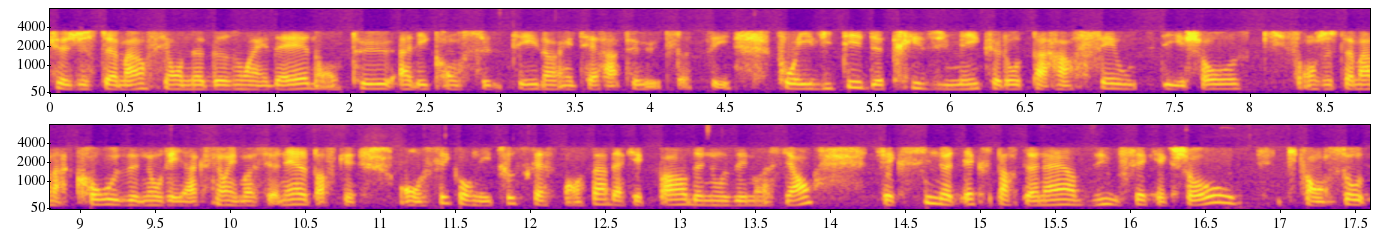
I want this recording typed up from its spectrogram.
que justement, si on a besoin d'aide, on peut aller consulter là, un thérapeute. Il faut éviter de présumer que l'autre parent fait ou dit des choses qui sont justement la cause de nos réactions émotionnelles parce que on sait qu'on est tous responsables à quelque part de nos émotions. Fait que si notre ex-partenaire dit ou fait quelque chose, puis qu'on saute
